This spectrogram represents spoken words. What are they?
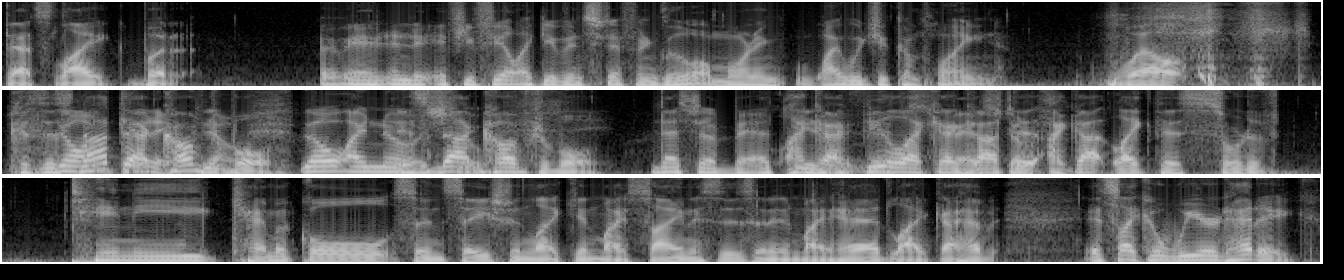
that's like, but I mean, And if you feel like you've been sniffing glue all morning, why would you complain? well, because it's No, not that kidding. No. comfortable. No, I know. It's not So- comfortable. That's a bad. you Like know, I feel like I got the. I got like this sort of tinny chemical sensation like in my sinuses and in my head. Like I have, it's like a weird headache,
